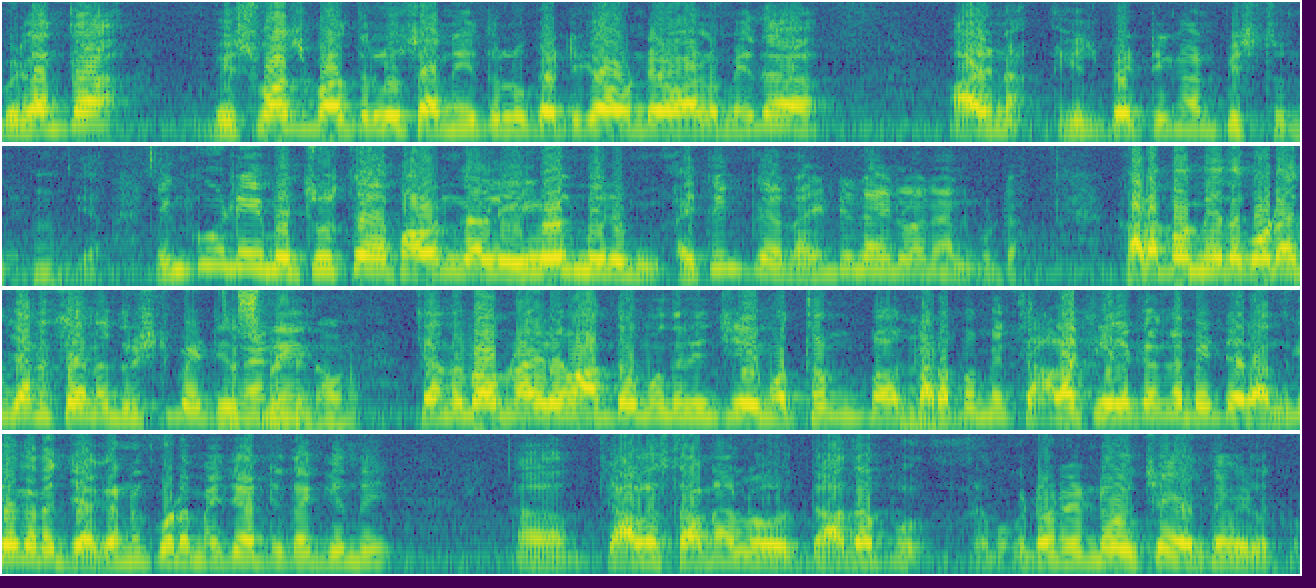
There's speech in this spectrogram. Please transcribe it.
వీళ్ళంతా విశ్వాసపాత్రులు సన్నిహితులు గట్టిగా ఉండే వాళ్ళ మీద ఆయన హీస్ బెట్టింగ్ అనిపిస్తుంది. ఇంకోటి మీరు చూస్తే పవన్ కళ్యాణ్ ఈరోజు మీరు ఐ థింక్ నైంటీ నైన్లోనే అనుకుంటా. కడప మీద కూడా జనసేన దృష్టి పెట్టిందని. చంద్రబాబు నాయుడు ఏమో అంతకుముందు నుంచి మొత్తం ప- కడప మీద చాలా కీలకంగా పెట్టారు. అందుకే కదా జగన్ కూడా మెజారిటీ తగ్గింది. చాలా స్థానాలు దాదాపు ఒకటో రెండో వచ్చాయి అంతే వీళ్ళకు.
